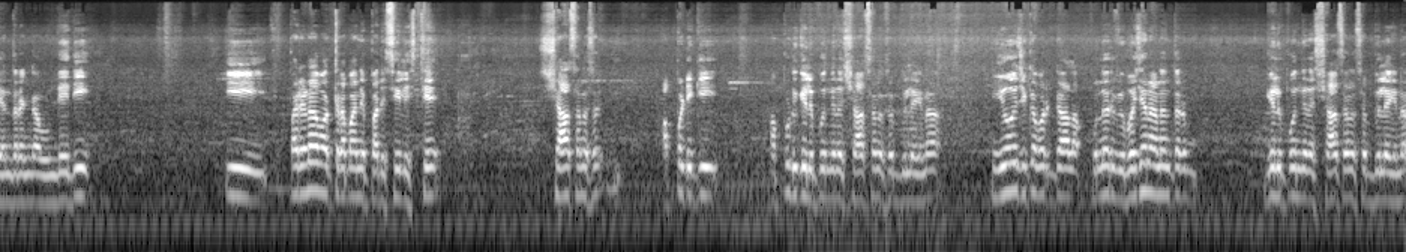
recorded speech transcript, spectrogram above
కేంద్రంగా ఉండేది. ఈ పరిణామక్రమాన్ని పరిశీలిస్తే శాసన అప్పటికి అప్పుడు గెలుపొందిన శాసనసభ్యులైన నియోజకవర్గాల పునర్విభజన అనంతరం గెలుపొందిన శాసనసభ్యులైన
